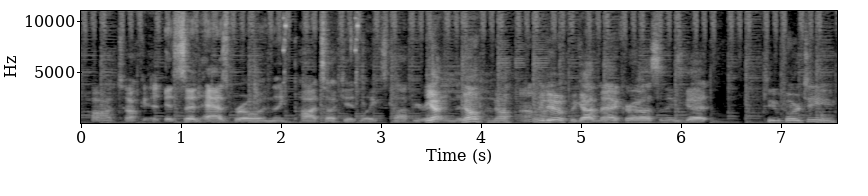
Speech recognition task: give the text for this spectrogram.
Pawtucket? it. It said Hasbro and like Pawtucket like it's copyright. Yep. in there. No, no, Oh. we do. We got Macross and he's got 214.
